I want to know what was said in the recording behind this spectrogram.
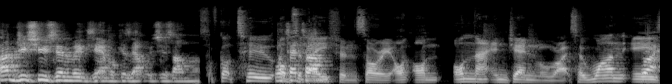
I'm just using an example because that was just on. I've got two What's observations. Sorry, on, on on that in general, right? So one is right.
